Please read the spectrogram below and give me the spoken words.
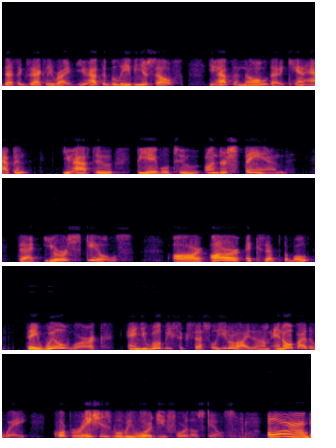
that's exactly right. You have to believe in yourself. You have to know that it can happen. You have to be able to understand that your skills are are acceptable. They will work, and you will be successful utilizing them. And oh, by the way, corporations will reward you for those skills. And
